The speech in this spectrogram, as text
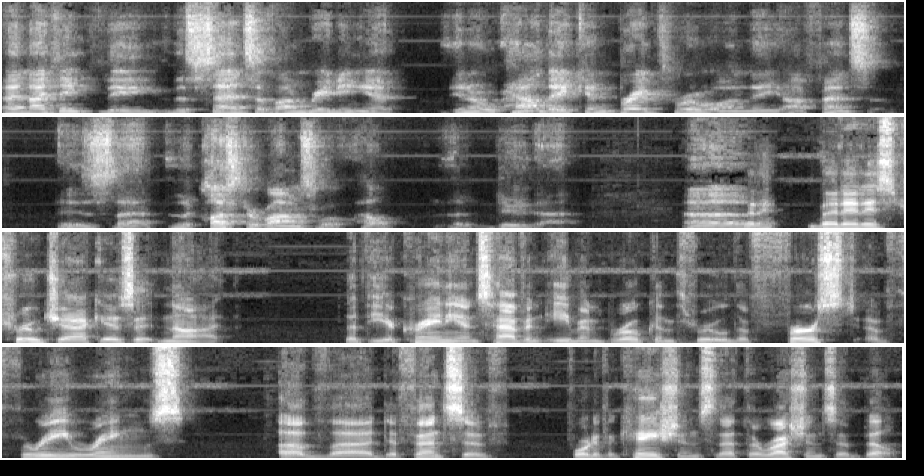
and I think the the sense, if I'm reading it, you know, how they can break through on the offensive is that the cluster bombs will help uh, do that. Uh, But but it is true, Jack, is it not, that the Ukrainians haven't even broken through the first of three rings of uh, defensive fortifications that the Russians have built.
